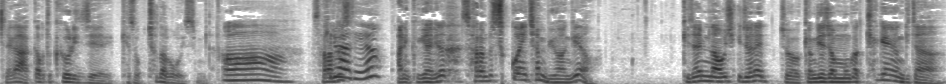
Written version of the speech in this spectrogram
제가 아까부터 그걸 이제 계속 쳐다보고 있습니다. 아, 사람들, 필요하세요? 아니 그게 아니라 사람들 습관이 참 묘한 게요. 기자님 나오시기 전에 저 경제 전문가 최경영 기자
